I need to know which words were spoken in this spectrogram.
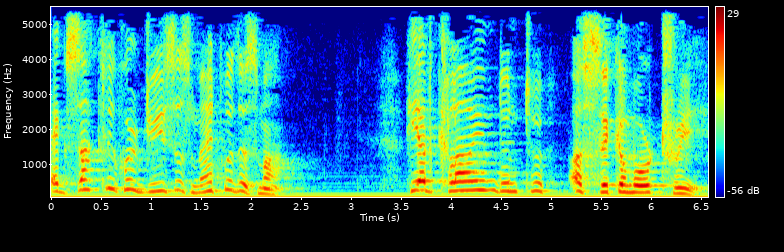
exactly where Jesus met with this man. He had climbed into a sycamore tree.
